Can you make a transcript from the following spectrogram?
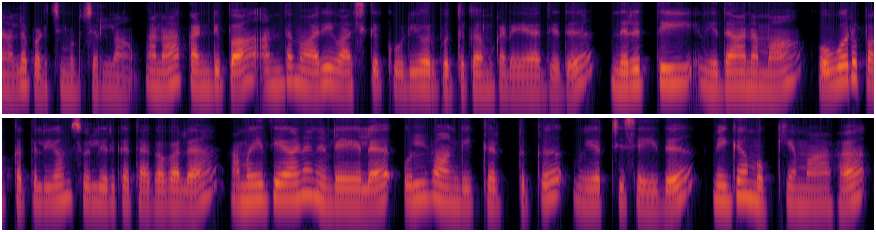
நாள்ல படிச்சு முடிச்சிடலாம். ஆனா கண்டிப்பா அந்த மாதிரி வாசிக்கக்கூடிய ஒரு புத்தகம் கிடையாது இது. நிறுத்தி நிதானமா ஒவ்வொரு பக்கத்திலையும் சொல்லியிருக்க தகவலை அமைதியான நிலையில உள்வாங்கிக்கிறதுக்கு முயற்சி செய்து மிக முக்கியமாக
